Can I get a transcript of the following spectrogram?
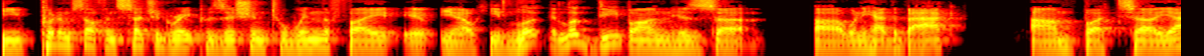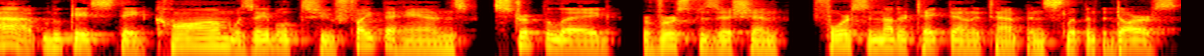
he put himself in such a great position to win the fight. It, you know, he looked it looked deep on his uh, uh, when he had the back. Um, but uh, yeah, Luque stayed calm, was able to fight the hands, strip the leg, reverse position, force another takedown attempt, and slip in the D'Arce.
